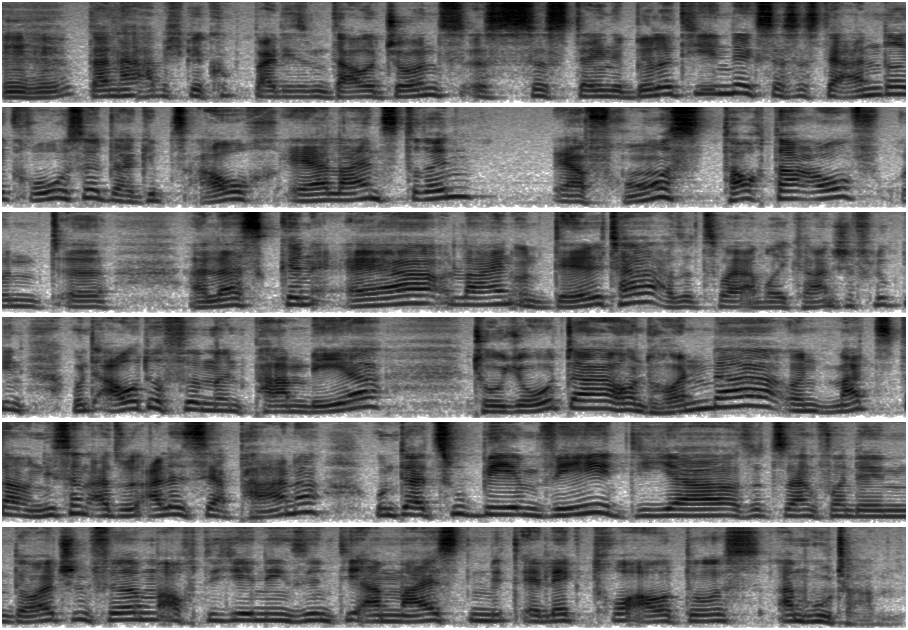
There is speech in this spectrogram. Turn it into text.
Mhm. Dann habe ich geguckt bei diesem Dow Jones Sustainability Index, das ist der andere große, da gibt es auch Airlines drin. Air France taucht da auf und äh, Alaskan Airline und Delta, also zwei amerikanische Fluglinien, und Autofirmen ein paar mehr. Toyota und Honda und Mazda und Nissan, also alles Japaner und dazu BMW, die ja sozusagen von den deutschen Firmen auch diejenigen sind, die am meisten mit Elektroautos am Hut haben.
